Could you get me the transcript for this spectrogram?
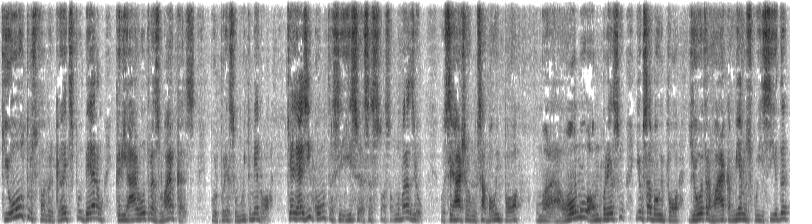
que outros fabricantes puderam criar outras marcas por preço muito menor. Que, aliás, encontra-se isso, essa situação no Brasil. Você acha um sabão em pó, uma Omo a um preço, e um sabão em pó de outra marca, menos conhecida,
